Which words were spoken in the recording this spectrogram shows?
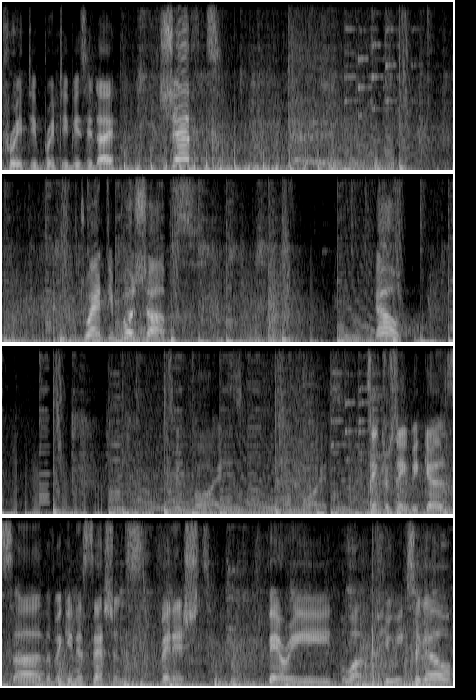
pretty, pretty busy day. Shift! 20 push-ups. Go! It's interesting because uh, the beginner sessions finished very, well, a few weeks ago.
